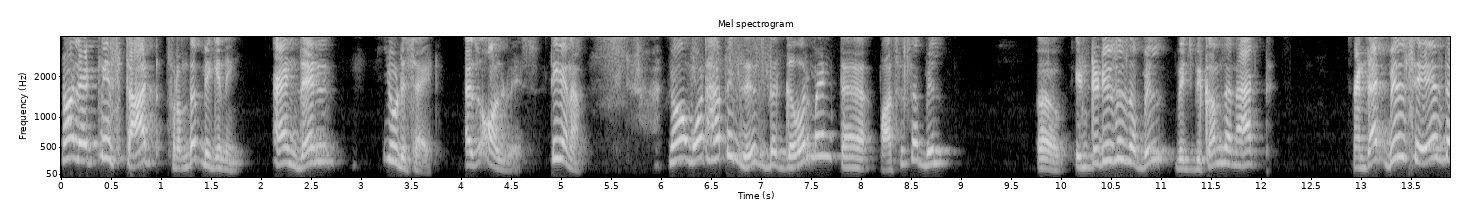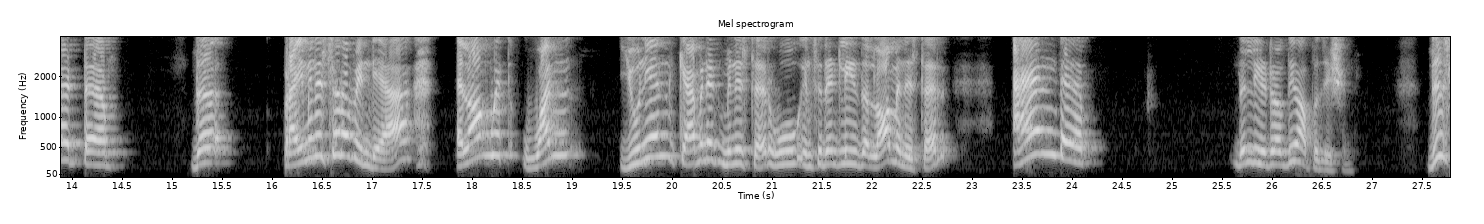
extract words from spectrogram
Now let me start from the beginning and then you decide as always. Okay? Now what happens is the government uh, passes a bill uh, introduces a bill which becomes an act. And that bill says that uh, the Prime Minister of India, along with one Union Cabinet Minister, who incidentally is the Law Minister, and uh, the leader of the opposition. This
